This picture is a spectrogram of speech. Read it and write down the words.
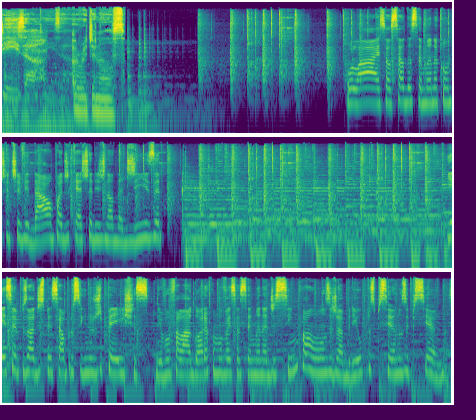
Deezer Originals. Olá, esse é o Céu da Semana com Titi Vidal, um podcast original da Deezer. E esse é um episódio especial para o signo de peixes. Eu vou falar agora como vai ser a semana de 5 a 11 de abril para os piscianos e piscianas.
